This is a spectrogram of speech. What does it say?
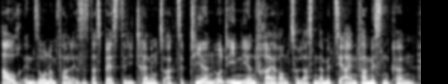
Auch in so einem Fall ist es das Beste, die Trennung zu akzeptieren und ihnen ihren Freiraum zu lassen, damit sie einen vermissen können.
